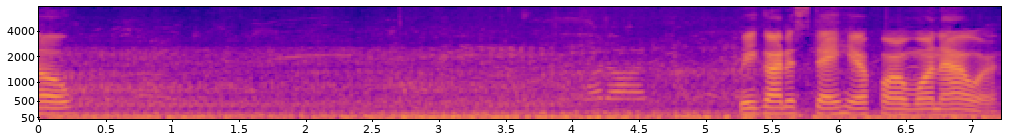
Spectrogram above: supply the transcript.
On. We gotta stay here for one hour.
